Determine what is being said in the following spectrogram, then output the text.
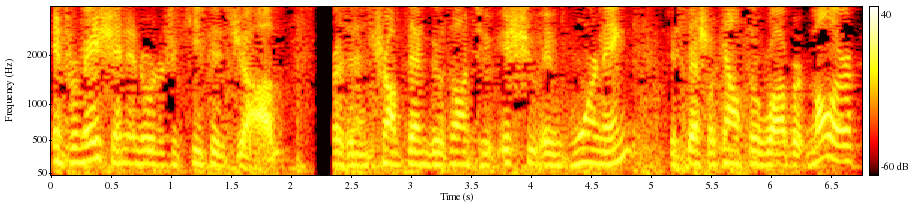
information in order to keep his job. President Trump then goes on to issue a warning to special counsel Robert Mueller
